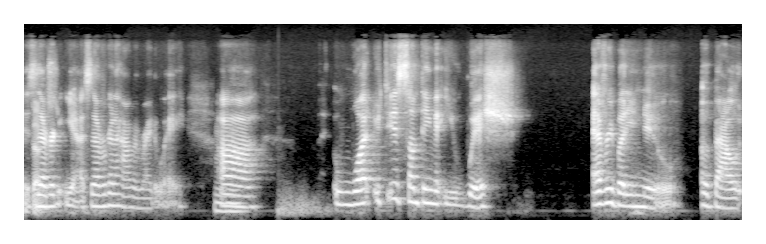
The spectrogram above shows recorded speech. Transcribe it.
It It's never, yeah, it's never going to happen right away. Mhm. Uh, what is something that you wish everybody knew about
